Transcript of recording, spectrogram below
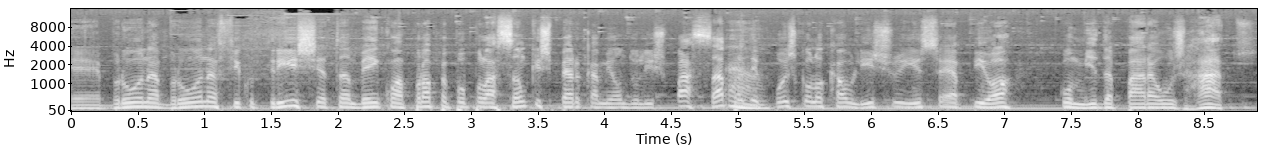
É, Bruna, Bruna, fico triste também com a própria população que espera o caminhão do lixo passar para ah. depois colocar o lixo e isso é a pior comida para os ratos.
